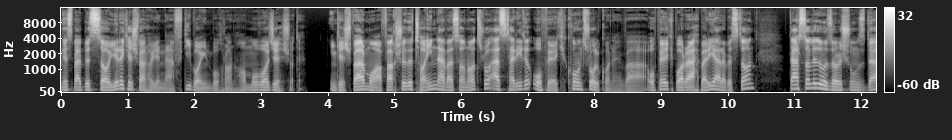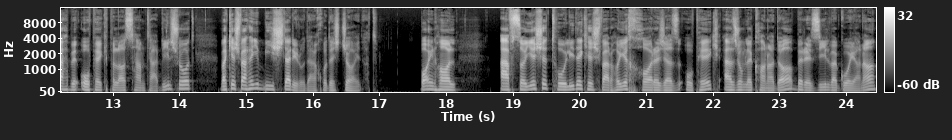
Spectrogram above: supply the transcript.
نسبت به سایر کشورهای نفتی با این بحران ها مواجه شده. این کشور موفق شده تا این نوسانات رو از طریق اوپک کنترل کنه و اوپک با رهبری عربستان در سال 2016 به اوپک پلاس هم تبدیل شد و کشورهای بیشتری رو در خودش جای داد. با این حال افزایش تولید کشورهای خارج از اوپک از جمله کانادا، برزیل و گویانا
